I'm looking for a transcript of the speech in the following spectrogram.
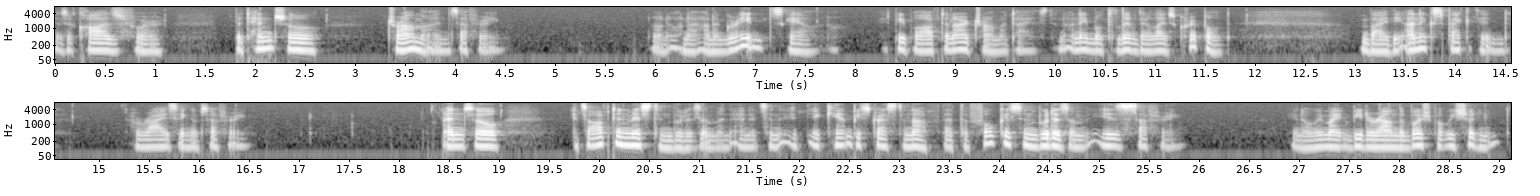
is a cause for potential trauma and suffering on, on, a, on a great scale. People often are traumatized and unable to live their lives, crippled by the unexpected arising of suffering. And so it's often missed in Buddhism, and, and it's an, it, it can't be stressed enough that the focus in Buddhism is suffering. You know, we might beat around the bush, but we shouldn't.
